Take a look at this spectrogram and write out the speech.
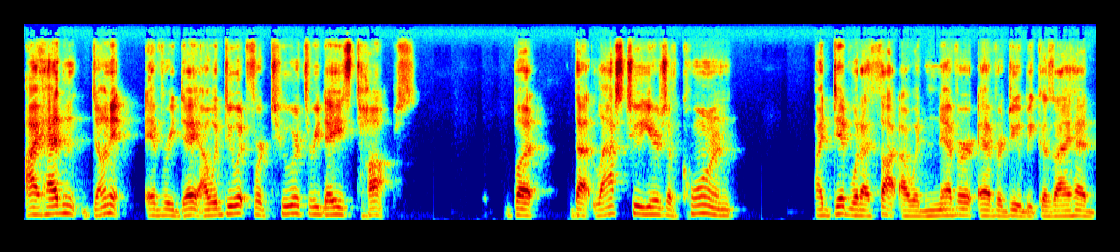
I hadn't done it every day. I would do it for two or three days tops. But that last two years of Korn, I did what I thought I would never ever do because I had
